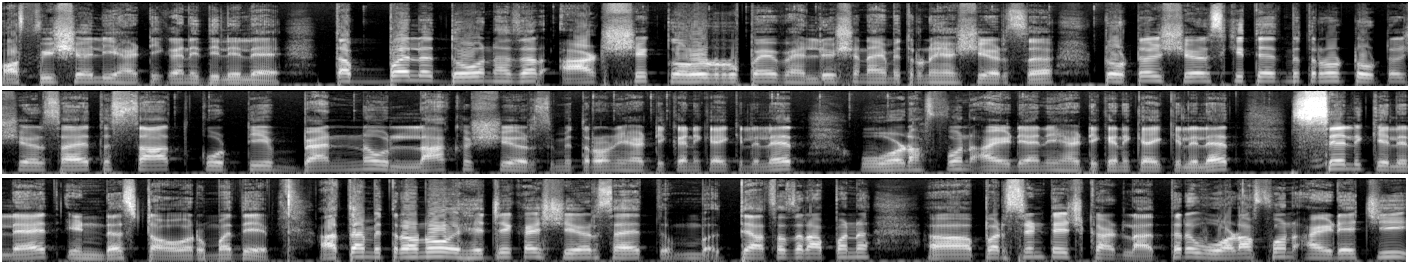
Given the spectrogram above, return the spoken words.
ऑफिशियली ह्या ठिकाणी दिलेली आहे. तब्बल दोन हजार आठशे करोड रुपये व्हॅल्युएशन आहे मित्रांनो ह्या शेअर्सचं टोटल शेअर्स किती आहेत मित्रांनो? टोटल शेअर्स आहेत सात कोटी ब्याण्णव लाख शेअर्स मित्रांनो ह्या ठिकाणी काय केलेले आहेत? वोडाफोन आयडियाने ह्या ठिकाणी काय केलेले आहेत? सेल केलेले आहेत इंडस टॉवरमध्ये आता मित्रांनो हे जे काही शेअर्स आहेत त्याचा जर आपण पर्सेंटेज काढला तर वोडाफोन आयडियाची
